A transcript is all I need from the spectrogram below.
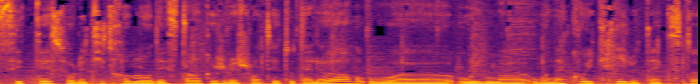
c'était sur le titre Mon destin que je vais chanter tout à l'heure, où, euh, où, il m'a, où on a coécrit le texte,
